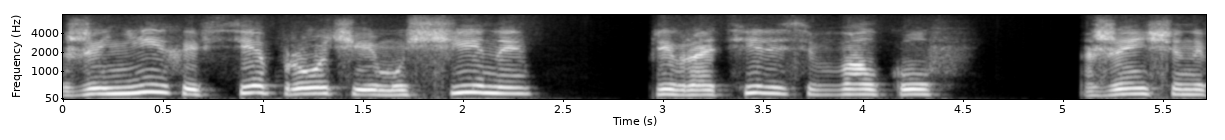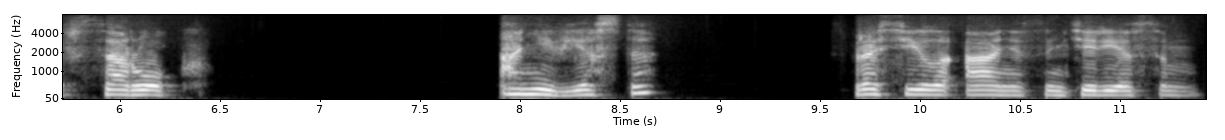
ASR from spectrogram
жених и все прочие мужчины превратились в волков, женщины в сорок. — А невеста? — спросила Аня с интересом. —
